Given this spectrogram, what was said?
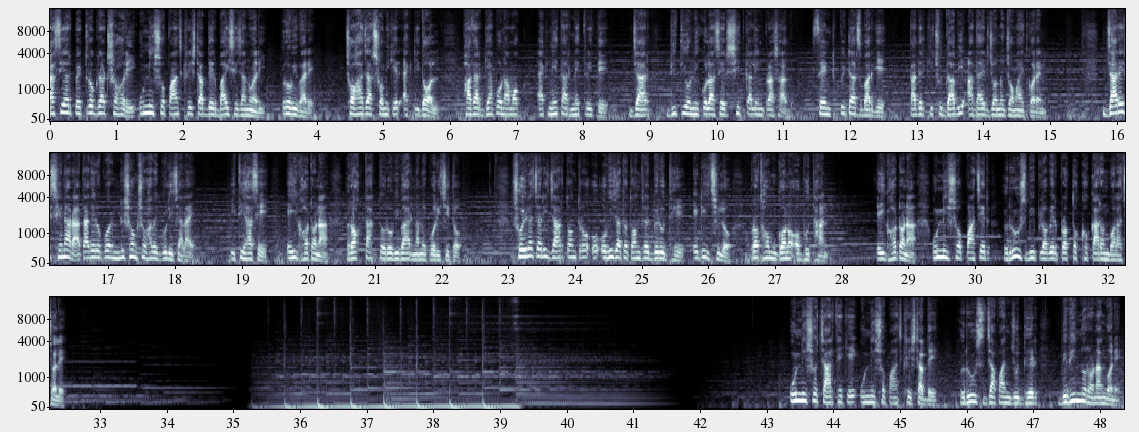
রাশিয়ার পেট্রোগ্রাড শহরে উনিশশো পাঁচ খ্রিস্টাব্দের বাইশে জানুয়ারি, রবিবারে ছ হাজার শ্রমিকের একটি দল, ফাদার গ্যাপো নামক এক নেতার নেতৃত্বে, যার দ্বিতীয় নিকোলাসের শীতকালীন প্রাসাদ, সেন্ট পিটার্সবার্গে, তাদের কিছু দাবি আদায়ের জন্য জমায়েত করেন। যারের সেনারা তাদের উপর নৃশংসভাবে গুলি চালায়। ইতিহাসে এই ঘটনা রক্তাক্ত রবিবার নামে পরিচিত। স্বৈরাচারী জারতন্ত্র ও অভিজাততন্ত্রের বিরুদ্ধে এটিই ছিল প্রথম গণ অভ্যুত্থান। এই ঘটনা উনিশশো পাঁচের রুশ বিপ্লবের প্রত্যক্ষ কারণ বলা চলে। উনিশশো চার থেকে উনিশশো পাঁচ খ্রিস্টাব্দে রুশ জাপান যুদ্ধের বিভিন্ন রণাঙ্গনে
